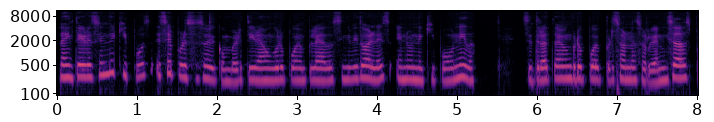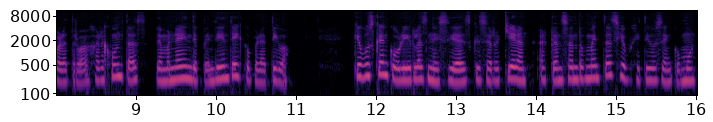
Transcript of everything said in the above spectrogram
La integración de equipos es el proceso de convertir a un grupo de empleados individuales en un equipo unido. Se trata de un grupo de personas organizadas para trabajar juntas de manera independiente y cooperativa, que buscan cubrir las necesidades que se requieran, alcanzando metas y objetivos en común.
